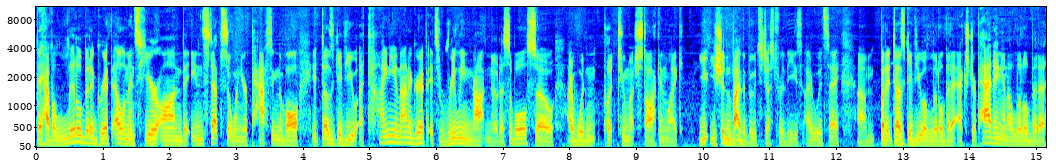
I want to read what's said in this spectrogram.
They have a little bit of grip elements here on the instep. So when you're passing the ball, it does give you a tiny amount of grip. It's really not noticeable. So I wouldn't put too much stock in like you, you, shouldn't buy the boots just for these, I would say. Um, but it does give you a little bit of extra padding and a little bit of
